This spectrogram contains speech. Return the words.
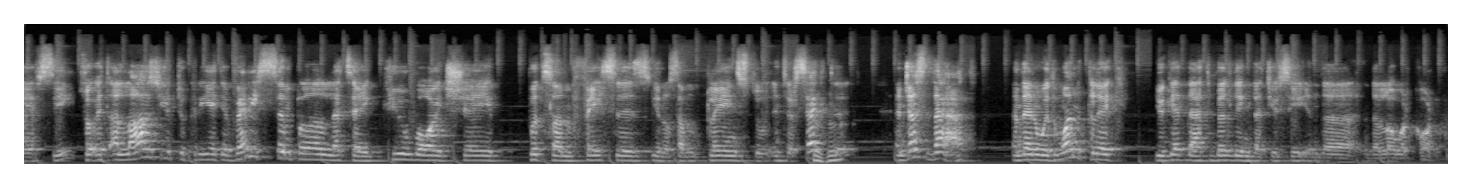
IFC. So it allows you to create a very simple, let's say, cuboid shape, put some faces, you know, some planes to intersect mm-hmm. it, and just that. And then with one click, you get that building that you see in the in the lower corner.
